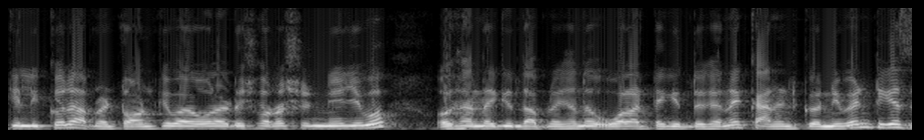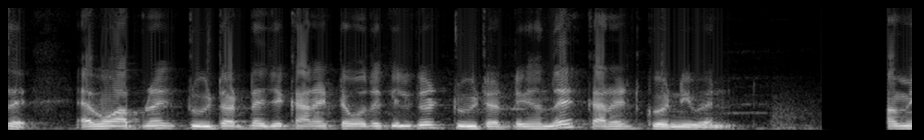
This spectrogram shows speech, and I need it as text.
ক্লিক করলে আপনার টনকে বা ওয়ালেটে সরাসরি নিয়ে যাব, ওখানে কিন্তু আপনি এখানে ওয়ালেটটা কিন্তু এখানে কানেক্ট করে নেবেন, ঠিক আছে? এবং আপনার টুইটারটা যে কানেক্টের মধ্যে ক্লিক করে টুইটারটা এখানে কানেক্ট করে নেবেন। আমি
